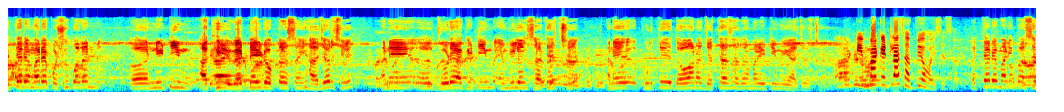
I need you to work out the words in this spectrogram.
અત્યારે અમારે પશુપાલન ની ટીમ આખી વેટનરી ડૉક્ટર્સ અહીં હાજર છે અને જોડે આખી ટીમ એમ્બ્યુલન્સ સાથે જ છે અને પૂરતી દવાના જથ્થા સાથે અમારી ટીમ અહીં હાજર છે. ટીમમાં કેટલા સભ્યો હોય છે સર? અત્યારે મારી પાસે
